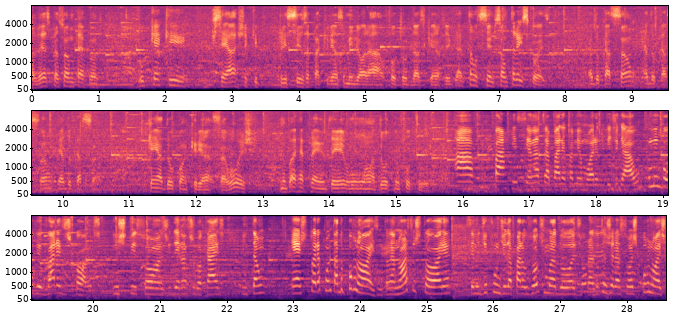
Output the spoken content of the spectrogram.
Às vezes a pessoa me pergunta, o que é que você acha que precisa para a criança melhorar o futuro das crianças? É tão simples, são três coisas. Educação, educação e educação. Quem educa uma criança hoje não vai repreender um adulto no futuro. A Park esse ano trabalha com a memória do Vidigal, como envolveu várias escolas, instituições, lideranças locais. Então, é a história contada por nós. Então, é a nossa história sendo difundida para os outros moradores, para as outras gerações, por nós.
